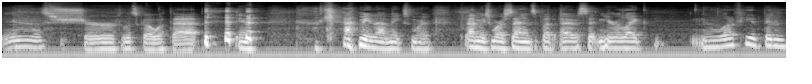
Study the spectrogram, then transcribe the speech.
Yeah, sure, let's go with that. Yeah. I mean, that makes more that makes more sense. But I was sitting here like, what if he had been?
